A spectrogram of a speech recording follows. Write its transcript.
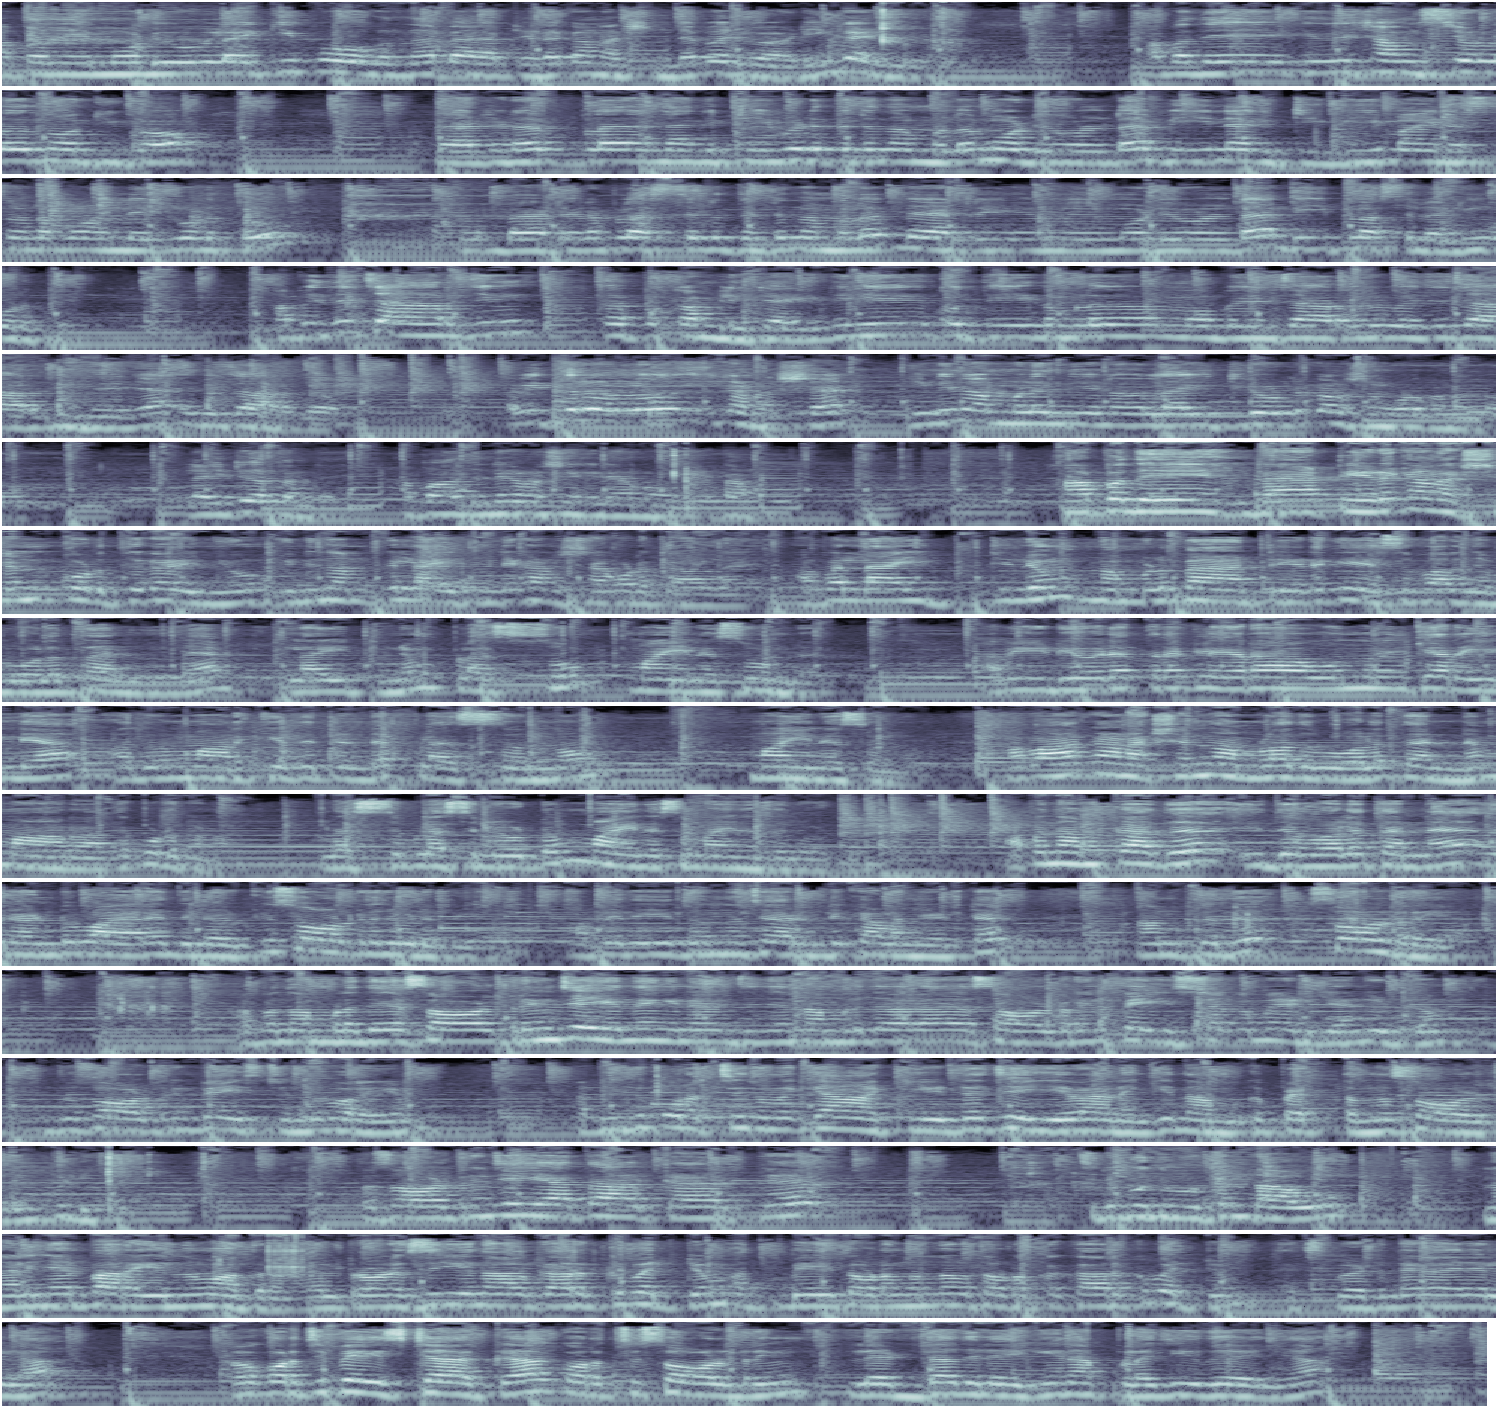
അപ്പോൾ അതേ മൊഡ്യൂളിലേക്ക് പോകുന്ന ബാറ്ററിയുടെ കണക്ഷന്റെ പരിപാടിയും കഴിഞ്ഞു. അപ്പോൾ അതേ ഇത് ശംസിച്ചുള്ളത് നോക്കിക്കോ. ബാറ്ററിയുടെ നെഗറ്റീവ് എടുത്തിട്ട് നമ്മൾ മൊഡ്യൂളിന്റെ ബി നെഗറ്റീവ് ബി മൈനസ് എന്നുള്ള പോയിന്റിലേക്ക് കൊടുത്തു. ബാറ്ററിയുടെ പ്ലസ് എടുത്തിട്ട് നമ്മൾ ബാറ്ററി മൊഡ്യൂളിന്റെ ബി പ്ലസ്സിലേക്കും കൊടുക്കും അപ്പോൾ ഇത് ചാർജിങ് ഇപ്പോൾ കംപ്ലീറ്റ് ആയി. ഇതിന് കുത്തി നമ്മൾ മൊബൈൽ ചാർജർ ഉപയോഗിച്ച് ചാർജ് ചെയ്ത് കഴിഞ്ഞാൽ ഇത് ചാർജ് ആവും. അപ്പോൾ ഇത്രേ ഉള്ളൂ ഈ കണക്ഷൻ ഇനി നമ്മൾ എന്ത് ചെയ്യണം? ലൈറ്റിലോട്ട് കണക്ഷൻ കൊടുക്കണമല്ലോ ലൈറ്റ് കത്തണ്ടേ? അപ്പോൾ അതിന്റെ കണക്ഷൻ എങ്ങനെയാണ് നോക്കാം അപ്പോൾ അതെ ബാറ്ററിയുടെ കണക്ഷൻ കൊടുത്തു കഴിഞ്ഞു. ഇനി നമുക്ക് ലൈറ്റിന്റെ കണക്ഷൻ കൊടുക്കാനുള്ളത് അപ്പോൾ ലൈറ്റിലും നമ്മൾ ബാറ്ററിയുടെ കേസ് പറഞ്ഞ പോലെ തന്നെ ലൈറ്റിനും പ്ലസ്സും മൈനസും ഉണ്ട്. ആ വീഡിയോയിൽ എത്ര ക്ലിയർ ആവുമെന്ന് എനിക്കറിയില്ല. അത് മാർക്ക് ചെയ്തിട്ടുണ്ട്. പ്ലസ് ഒന്നും മൈനസ് ഒന്നും. അപ്പോൾ ആ കണക്ഷൻ നമ്മൾ അതുപോലെ തന്നെ മാറാതെ കൊടുക്കണം. പ്ലസ് പ്ലസ്സിലോട്ടും മൈനസ് മൈനസിലോട്ടും അപ്പോൾ നമുക്കത് ഇതുപോലെ തന്നെ രണ്ട് വയർ ഇതിലേക്ക് സോൾഡർ ചെയ്ത് പിടിപ്പിക്കാം. അപ്പോൾ ഇത് ഇതൊന്ന് ചരണ്ടി കളഞ്ഞിട്ട് നമുക്കിത് സോൾഡർ ചെയ്യാം. അപ്പോൾ നമ്മളിത് സോൾഡറിങ് ചെയ്യുന്നത് എങ്ങനെയാണെന്ന് വെച്ച് കഴിഞ്ഞാൽ നമ്മളിതുപോലെ സോൾഡറിങ് പേസ്റ്റ് ഒക്കെ മേടിക്കാൻ കിട്ടും. ഇത് സോൾഡറിങ് പേസ്റ്റ് എന്ന് പറയും. അപ്പോൾ ഇത് കുറച്ച് ഇതൊക്കെ ആക്കിയിട്ട് ചെയ്യുകയാണെങ്കിൽ നമുക്ക് പെട്ടെന്ന് സോൾഡറിങ് പിടിക്കും. അപ്പോൾ സോൾഡറിങ് ചെയ്യാത്ത ആൾക്കാർക്ക് ഇച്ചിരി ബുദ്ധിമുട്ടുണ്ടാവും. എന്നാലും ഞാൻ പറയുന്നത് മാത്രം. ഇലക്ട്രോണിക്സ് ചെയ്യുന്ന ആൾക്കാർക്ക് പറ്റും. തുടങ്ങുന്ന തുടക്കക്കാർക്ക് പറ്റും. എക്സ്പേർട്ടിന്റെ കാര്യമല്ല. അപ്പോൾ കുറച്ച് പേസ്റ്റ് ആക്കുക. കുറച്ച് സോൾഡറിങ് ലെഡ് അതിലേക്ക് ഇങ്ങനെ അപ്ലൈ ചെയ്ത് കഴിഞ്ഞാൽ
